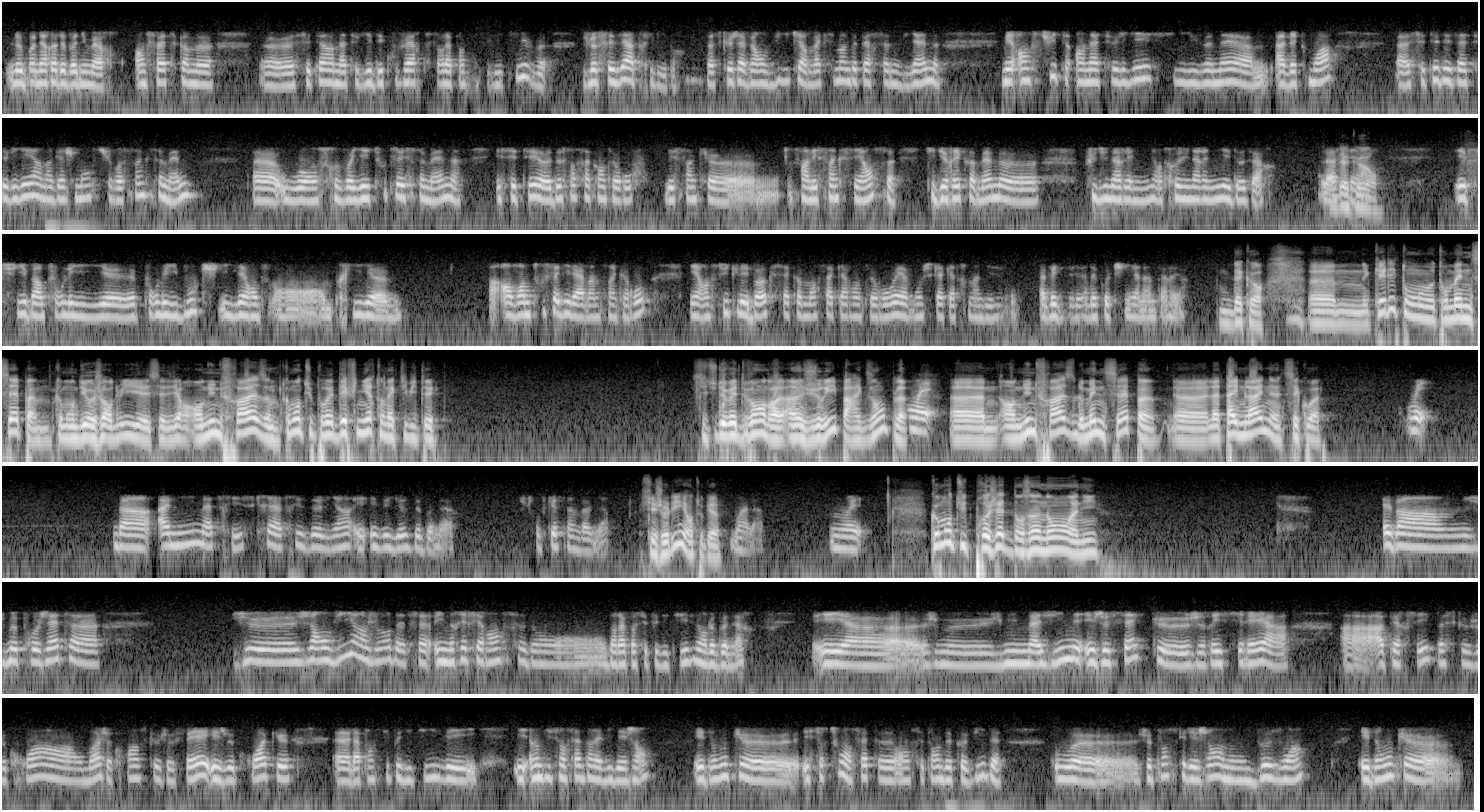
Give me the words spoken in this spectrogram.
le bonheur et de bonne humeur. En fait, comme euh, c'était un atelier découverte sur la pensée positive, je le faisais à prix libre parce que j'avais envie qu'un maximum de personnes viennent Mais ensuite, en atelier, s'ils venaient euh, avec moi, euh, c'était des ateliers, un engagement sur cinq semaines, euh, où on se revoyait toutes les semaines, et c'était 250 euros les cinq, enfin les cinq séances, qui duraient quand même plus d'une heure et demie, entre une heure et demie et deux heures. D'accord. Et puis, ben pour les pour le e-book, il est en, en prix en vente tout seul, il est à 25 euros. Et ensuite, les box, ça commence à 40 euros et elles vont jusqu'à 90 euros, avec des heures de coaching à l'intérieur. D'accord. Euh, quel est ton, ton main CEP, comme on dit aujourd'hui, c'est-à-dire en une phrase, comment tu pourrais définir ton activité? Si tu devais te vendre un jury, par exemple, euh, en une phrase, le main CEP, euh, la timeline, c'est quoi? Oui. Ben, animatrice, créatrice de liens et éveilleuse de bonheur. Je trouve que ça me va bien. C'est joli en tout cas. Voilà. Oui. Comment tu te projettes dans un an, Annie? Eh ben, je me projette. Euh, j'ai envie un jour d'être une référence dans, dans la pensée positive, dans le bonheur. Et euh, je me, je m'imagine et je sais que je réussirai à, à, percer parce que je crois en moi, je crois en ce que je fais et je crois que euh, la pensée positive est, indispensable dans la vie des gens. Et donc, euh, et surtout en fait, en ce temps de Covid, où je pense que les gens en ont besoin. Et donc,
